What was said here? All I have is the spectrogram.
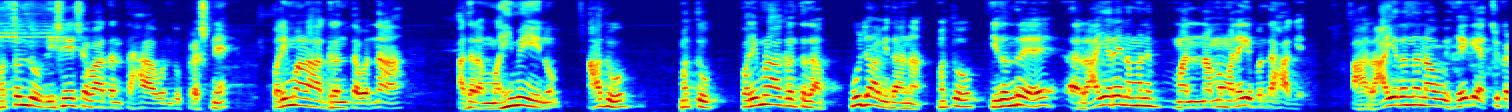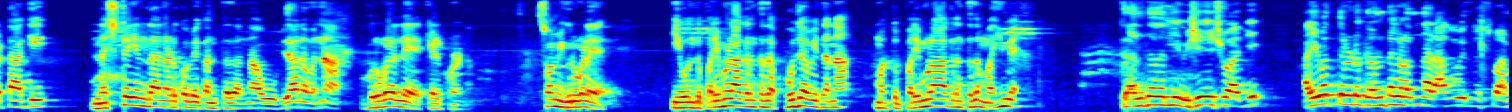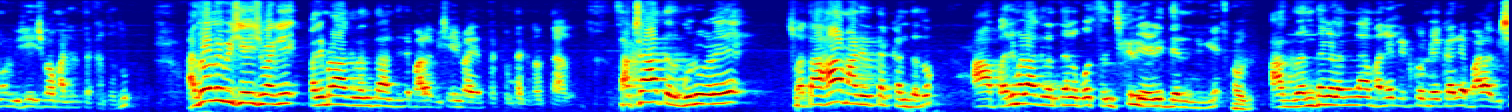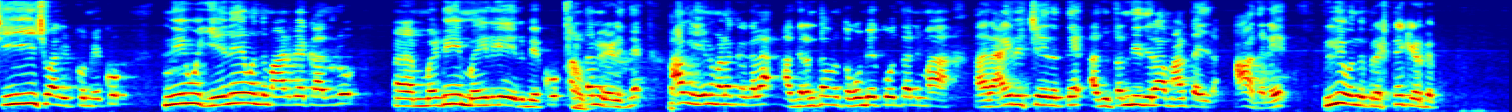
ಮತ್ತೊಂದು ವಿಶೇಷವಾದಂತಹ ಒಂದು ಪ್ರಶ್ನೆ. ಪರಿಮಳ ಗ್ರಂಥವನ್ನ ಅದರ ಮಹಿಮೆ ಏನು? ಅದು ಮತ್ತು ಪರಿಮಳ ಗ್ರಂಥದ ಪೂಜಾ ವಿಧಾನ ಮತ್ತು ಇದಂದ್ರೆ ರಾಯರೇ ನಮ್ಮನೆ ಮನ್- ನಮ್ಮ ಮನೆಗೆ ಬಂದ ಹಾಗೆ. ಆ ರಾಯರನ್ನ ನಾವು ಹೇಗೆ ಅಚ್ಚುಕಟ್ಟಾಗಿ ನಷ್ಟೆಯಿಂದ ನಡ್ಕೋಬೇಕಂತ ನಾವು ವಿಧಾನವನ್ನ ಗುರುಗಳಲ್ಲೇ ಕೇಳ್ಕೊಳ್ಳೋಣ. ಸ್ವಾಮಿ ಗುರುಗಳೇ, ಈ ಒಂದು ಪರಿಮಳ ಗ್ರಂಥದ ಪೂಜಾ ವಿಧಾನ ಮತ್ತು ಪರಿಮಳ ಗ್ರಂಥದ ಮಹಿಮೆ. ಗ್ರಂಥದಲ್ಲಿ ವಿಶೇಷವಾಗಿ ಐವತ್ತೆರಡು ಗ್ರಂಥಗಳನ್ನ ರಾಘವೇಂದ್ರ ಸ್ವಾಮಿಗಳು ವಿಶೇಷವಾಗಿ ಮಾಡಿರ್ತಕ್ಕಂಥದ್ದು. ಅದರಲ್ಲೂ ವಿಶೇಷವಾಗಿ ಪರಿಮಳ ಗ್ರಂಥ ಅಂದರೆ ಬಹಳ ವಿಶೇಷವಾಗಿರ್ತಕ್ಕಂಥ ಗ್ರಂಥ ಅದು. ಸಾಕ್ಷಾತ್ ಗುರುಗಳೇ ಸ್ವತಃ ಮಾಡಿರ್ತಕ್ಕಂಥದ್ದು. ಆ ಪರಿಮಳ ಗ್ರಂಥನ ಬಹು ಸಂಚಿಕರಿ ಹೇಳಿದ್ದೇನೆ ನಿಮಗೆ. ಆ ಗ್ರಂಥಗಳನ್ನ ಮನೇಲಿ ಇಟ್ಕೊಬೇಕಾದ್ರೆ ಬಹಳ ವಿಶೇಷವಾಗಿ ಇಟ್ಕೊಬೇಕು. ನೀವು ಏನೇ ಒಂದು ಮಾಡಬೇಕಾದ್ರೂ ಮಡಿ ಮೈಲಿಗೆ ಇರಬೇಕು ಅಂತಾನು ಹೇಳಿದ್ದೆ. ಆಗ ಏನು ಮಾಡೋಕ್ಕಾಗಲ್ಲ ಆ ಗ್ರಂಥವನ್ನು ತಗೊಬೇಕು ಅಂತ ನಿಮ್ಮ ಆ ರಾಯರ ಇಚ್ಛೆ ಇರುತ್ತೆ ಅದು ತಂದಿದ್ದೀರಾ ಮಾಡ್ತಾ ಇದ್ದೀರಾ. ಆದರೆ ಇಲ್ಲಿ ಒಂದು ಪ್ರಶ್ನೆ ಕೇಳಬೇಕು.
